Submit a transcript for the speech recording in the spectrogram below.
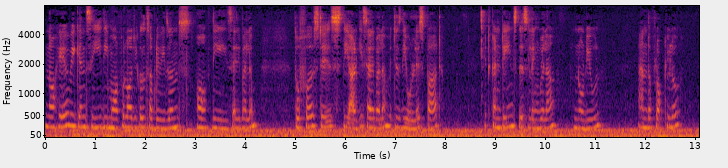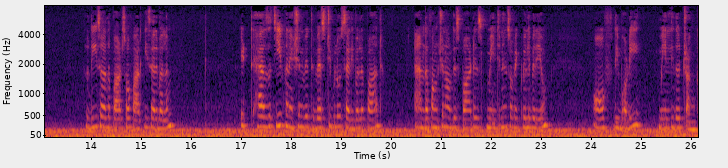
Now here we can see the morphological subdivisions of the cerebellum. So first is the archicerebellum which is the oldest part. It contains this lingula, nodule and the flocculo. So these are the parts of archicerebellum. It has a chief connection with vestibulocerebellar part and the function of this part is maintenance of equilibrium of the body mainly the trunk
